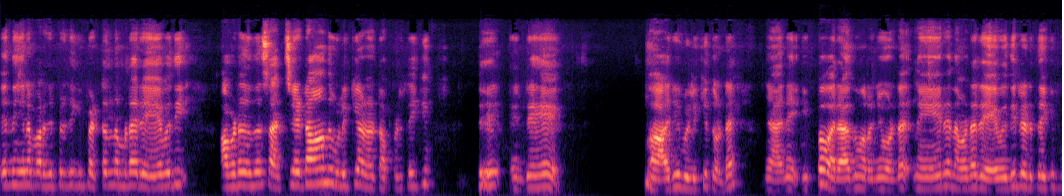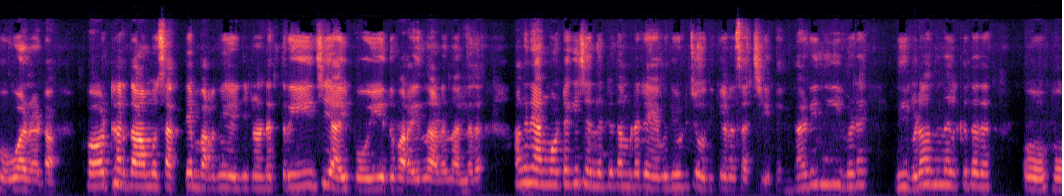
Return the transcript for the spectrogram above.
എന്നിങ്ങനെ പറഞ്ഞപ്പോഴത്തേക്ക് പെട്ടെന്ന് നമ്മുടെ രേവതി അവിടെ നിന്ന് സച്ചേട്ടാന്ന് വിളിക്കുകയാണ് കേട്ടോ. അപ്പോഴത്തേക്കും ദേ എന്റെ ഭാര്യ വിളിക്കുന്നുണ്ട്. ഞാൻ ഇപ്പൊ വരാന്ന് പറഞ്ഞുകൊണ്ട് നേരെ നമ്മുടെ രേവതിയുടെ അടുത്തേക്ക് പോവാണ് കേട്ടോ. കോട്ടർ ദാമു സത്യം പറഞ്ഞു കഴിഞ്ഞിട്ടുണ്ട്. ത്രീ ജി ആയി പോയി എന്ന് പറയുന്നതാണ് നല്ലത്. അങ്ങനെ അങ്ങോട്ടേക്ക് ചെന്നിട്ട് നമ്മുടെ രേവതിയോട് ചോദിക്കുകയാണ് സച്ചി എന്താടി നീ ഇവിടെ നീ ഇവിടെ വന്ന് നിൽക്കുന്നത്? ഓഹോ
